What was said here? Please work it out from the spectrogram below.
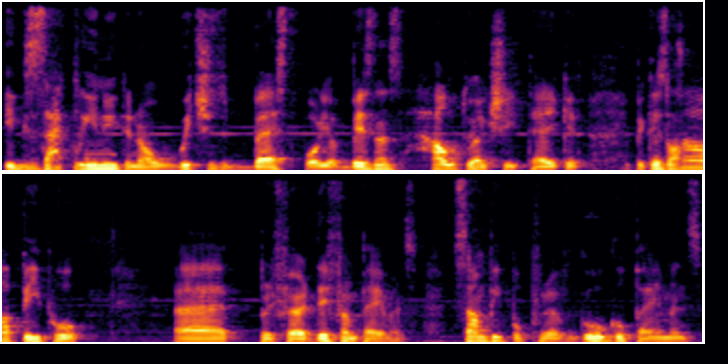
exactly you need to know which is best for your business, how to actually take it, because a lot of people uh, prefer different payments. Some people prefer Google payments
